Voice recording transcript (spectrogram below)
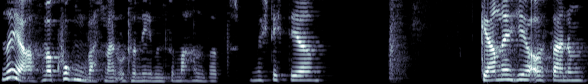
naja, mal gucken, was mein Unternehmen so machen wird, möchte ich dir gerne hier aus deinem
